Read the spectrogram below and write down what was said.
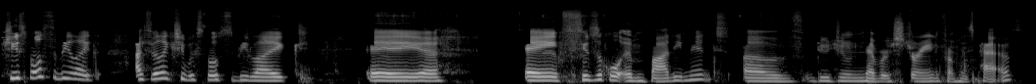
She's supposed to be like I feel like she was supposed to be like a a physical embodiment of Dujun never straying from his path.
